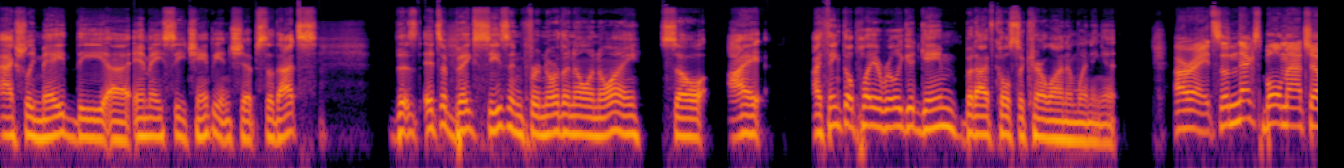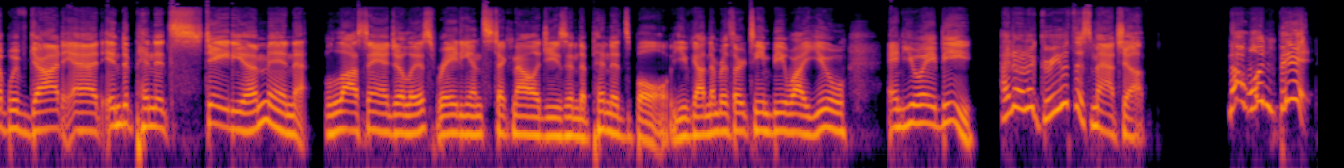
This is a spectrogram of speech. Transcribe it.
actually made the uh, MAC championship. So that's this, it's a big season for Northern Illinois. So I I think they'll play a really good game, but I have Coastal Carolina winning it. All right. So next bowl matchup we've got at Independence Stadium in Los Angeles, Radiance Technologies Independence Bowl. You've got number 13 BYU and UAB. I don't agree with this matchup. Not one bit.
